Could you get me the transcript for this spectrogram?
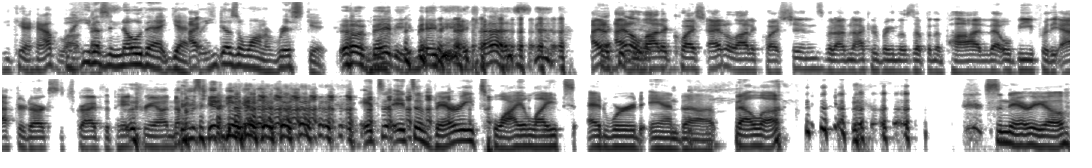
he can't have love. But he That's... doesn't know that yet. I, but he doesn't want to risk it. Oh, maybe, maybe I guess. I, I, had a lot of questions. I had a lot of questions, but I'm not going to bring those up in the pod. That will be for the After Dark. Subscribe to the Patreon. No, I'm just kidding. it's a, it's a very Twilight Edward and uh, Bella scenario.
